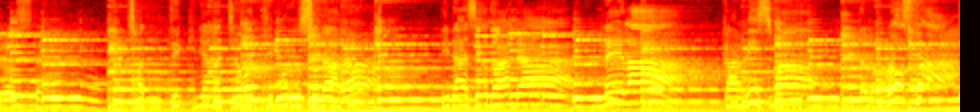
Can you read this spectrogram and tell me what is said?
Rusta Cantiknya Jawa Timur saudara. Tidak asing untuk anda. Nela Karisma Terusta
